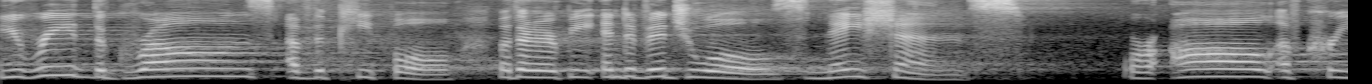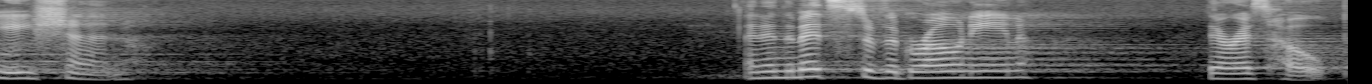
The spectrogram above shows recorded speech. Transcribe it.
you read the groans of the people, whether it be individuals, nations, or all of creation. And in the midst of the groaning, there is hope.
